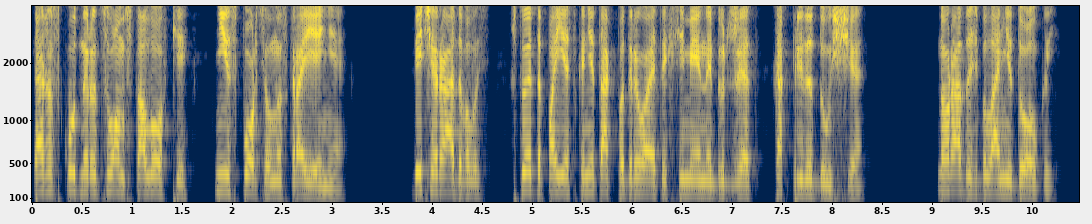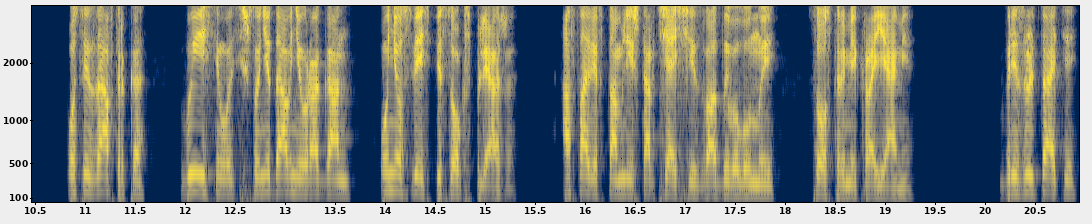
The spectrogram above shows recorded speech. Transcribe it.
Даже скудный рацион в столовке не испортил настроение. Вечер радовалась, что эта поездка не так подрывает их семейный бюджет, как предыдущая. Но радость была недолгой. После завтрака выяснилось, что недавний ураган унес весь песок с пляжа, оставив там лишь торчащие из воды валуны с острыми краями. В результате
